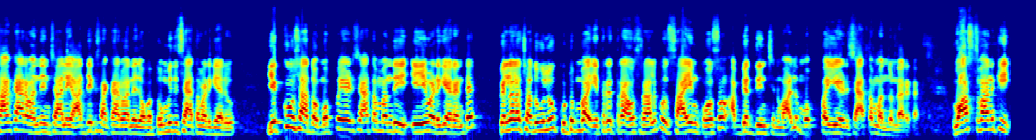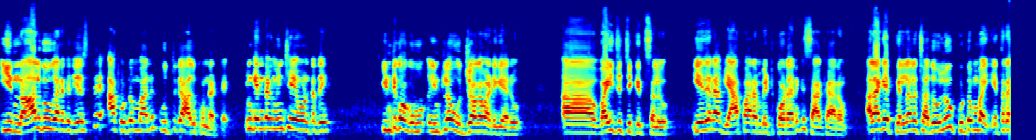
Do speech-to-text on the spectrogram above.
సహకారం అందించాలి ఆర్థిక సహకారం అనేది ఒక తొమ్మిది శాతం అడిగారు. ఎక్కువ శాతం ముప్పై ఏడు శాతం మంది ఏం అడిగారంటే పిల్లల చదువులు కుటుంబ ఇతరితర అవసరాలకు సాయం కోసం అభ్యర్థించిన వాళ్ళు ముప్పై ఏడు శాతం మంది ఉన్నారట. వాస్తవానికి ఈ నాలుగు గనక చేస్తే ఆ కుటుంబాన్ని పూర్తిగా ఆదుకున్నట్టే. ఇంకెంతకు మించి ఏముంటుంది? ఇంటికి ఒక ఇంట్లో ఉద్యోగం అడిగారు. వైద్య చికిత్సలు ఏదైనా వ్యాపారం పెట్టుకోవడానికి సహకారం. అలాగే పిల్లల చదువులు కుటుంబ ఇతర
